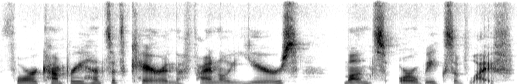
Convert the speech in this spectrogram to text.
for comprehensive care in the final years, months, or weeks of life.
